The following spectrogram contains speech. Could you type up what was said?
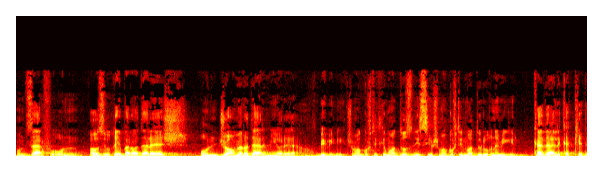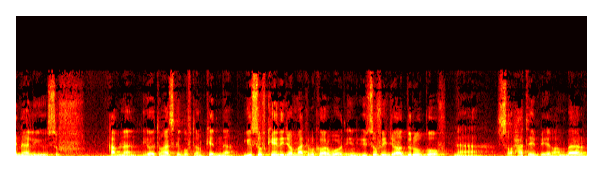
اون ظرف و اون آزوقه برادرش اون جامعه رو در میاره. ببینید. شما گفتید که ما دوز نیستیم. شما گفتید ما دروغ نمیگیم. کذالک کدنا لیوسف قبلا یادتون هست که گفتم کدنا. یوسف که اینجا مکر کار برد. این یوسف اینجا دروغ گفت. نه. این پیغمبر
